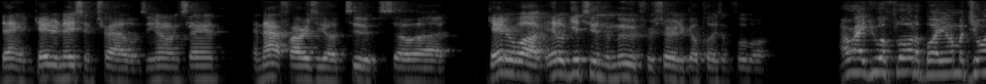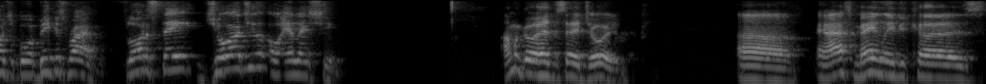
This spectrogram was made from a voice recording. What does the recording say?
dang, Gator Nation travels, you know what I'm saying? and that fires you up too. So uh, Gator Walk, it'll get you in the mood for sure to go play some football. All right, you a Florida boy, I'm a Georgia boy. Biggest rival, Florida State, Georgia, or LSU? I'm gonna go ahead and say Georgia, uh, and that's mainly because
